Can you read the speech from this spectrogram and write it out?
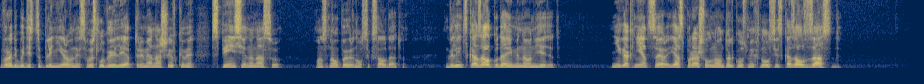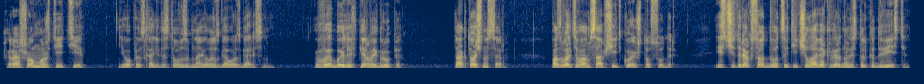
«Вроде бы дисциплинированный, с выслугой лет, тремя нашивками, с пенсией на носу. Он снова повернулся к солдату. «Глит сказал, куда именно он едет?» «Никак нет, сэр. Я спрашивал, но он только усмехнулся и сказал «засд». «Хорошо, можете идти». Его превосходительство возобновил разговор с Гаррисоном. «Вы были в первой группе?» «Так точно, сэр. Позвольте вам сообщить кое-что, сударь. Из 420 человек вернулись только 200.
